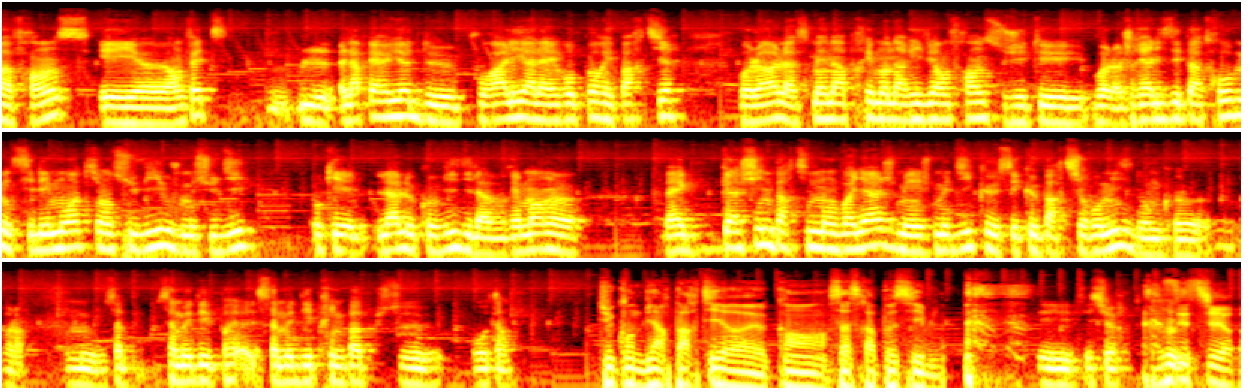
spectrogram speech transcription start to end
la France. Et en fait, la période de, pour aller à l'aéroport et partir, voilà, la semaine après mon arrivée en France, j'étais, voilà, je réalisais pas trop, mais c'est les mois qui ont suivi où je me suis dit, ok, là, le Covid, il a vraiment bah, gâcher une partie de mon voyage, mais je me dis que c'est que partie remise, donc euh, voilà, ça, ça, me ça me déprime pas plus euh, autant. Tu comptes bien repartir euh, quand ça sera possible. C'est sûr. c'est sûr.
